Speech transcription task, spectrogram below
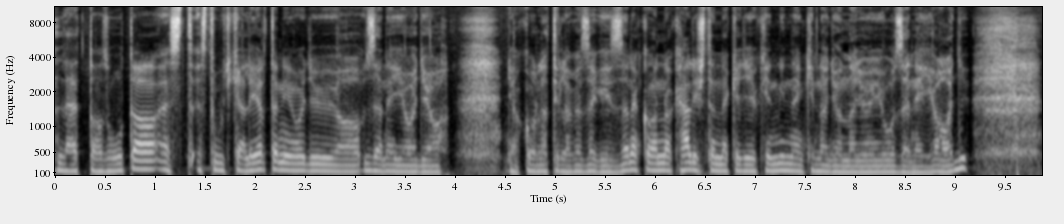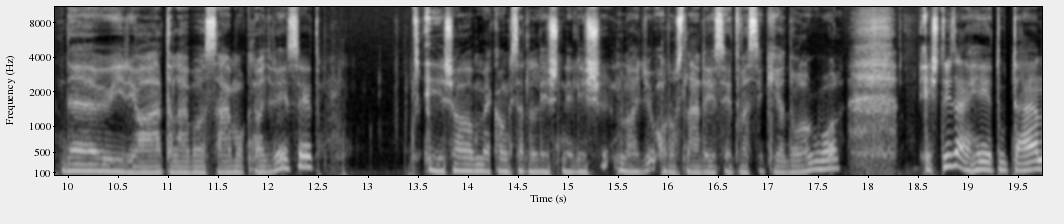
lett azóta. Ezt, ezt úgy kell érteni, hogy ő a zenei agya gyakorlatilag az egész zenekarnak. Hál' Istennek egyébként mindenki nagyon-nagyon jó zenei agy, de ő írja általában a számok nagy részét és a meghangszerelésnél is nagy oroszlán részét veszi ki a dolgból. És 17 után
